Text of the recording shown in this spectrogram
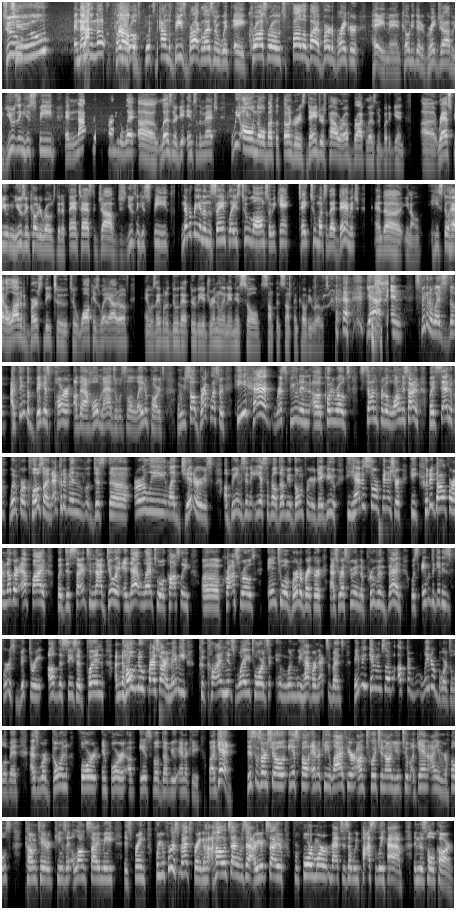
two. Two. And that's Wow. enough. Cody Wow. Rhodes puts down the beast Brock Lesnar with a crossroads followed by a vertebreaker. Hey man, Cody did a great job of using his speed and not trying to let uh Lesnar get into the match. We all know about the thunderous, dangerous power of Brock Lesnar, but again, uh Rasputin using Cody Rhodes did a fantastic job of just using his speed, never being in the same place too long so he can't take too much of that damage. And uh, you know, he still had a lot of adversity to to walk his way out of and was able to do that through the adrenaline in his soul. Something, something, Cody Rhodes. yeah, and speaking of which, the I think the biggest part of that whole match was the later parts when we saw Brock Lesnar. He had Rasputin, uh, Cody Rhodes son, for the longest time, but instead went for a clothesline. That could have been just the early like jitters of being in the ESFLW, going for your debut. He had his sword finisher. He could have gone for another F5, but decided to not do it, and that led to a costly uh crossroads into a vertebreaker as Rasputin, the proven vet, was able to get his first victory of the season, putting a whole new fresh start, and maybe could climb his way towards eh, when we have our next event, maybe get himself up the leaderboards a little bit as we're going forward and forward of E ESFLW Anarchy. But again, this is our show, ESFL Anarchy, live here on Twitch and on YouTube. Again, I am your host, commentator Kingsley. Alongside me is Frank. For your first match, Frank, how exciting was that? Are you excited for four more matches that we possibly have in this whole card?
